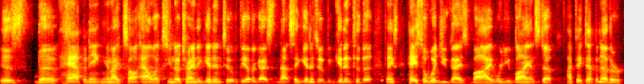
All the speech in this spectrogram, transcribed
is the happening, and I saw Alex, you know, trying to get into it with the other guys, not say get into it, but get into the things. Hey, so what'd you guys buy? Were you buying stuff? I picked up another.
